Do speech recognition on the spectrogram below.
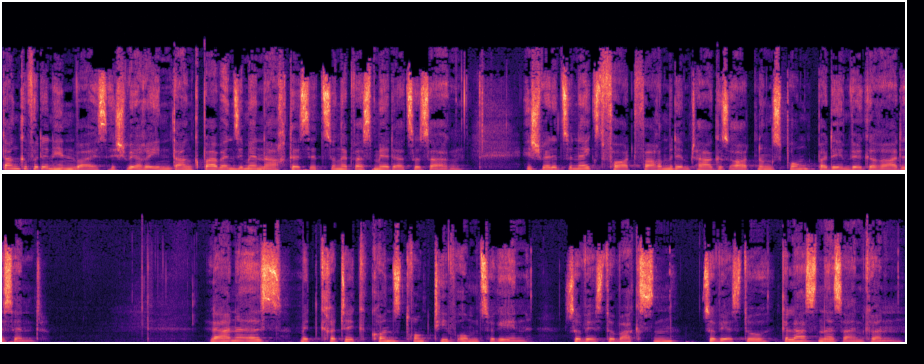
Danke für den Hinweis, ich wäre Ihnen dankbar, wenn Sie mir nach der Sitzung etwas mehr dazu sagen. Ich werde zunächst fortfahren mit dem Tagesordnungspunkt, bei dem wir gerade sind. Lerne es, mit Kritik konstruktiv umzugehen. So wirst du wachsen, so wirst du gelassener sein können.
